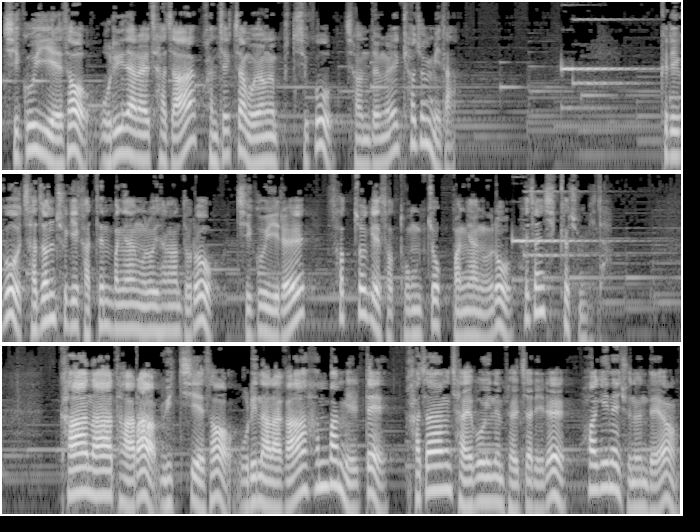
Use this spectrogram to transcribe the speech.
지구2에서 우리나라를 찾아 관측자 모형을 붙이고 전등을 켜줍니다. 그리고 자전축이 같은 방향으로 향하도록 지구2를 서쪽에서 동쪽 방향으로 회전시켜 줍니다. 가나다라 위치에서 우리나라가 한밤일 때 가장 잘 보이는 별자리를 확인해 주는데요.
